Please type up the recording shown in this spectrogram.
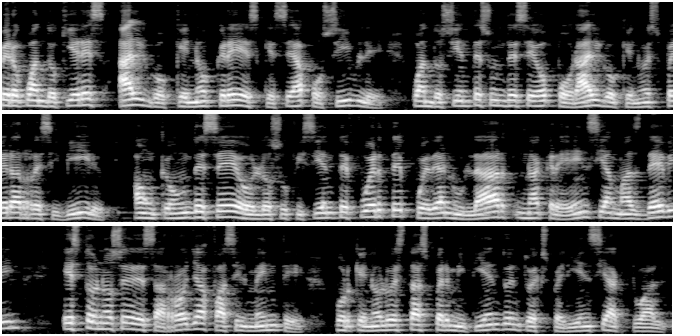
Pero cuando quieres algo que no crees que sea posible, cuando sientes un deseo por algo que no esperas recibir, aunque un deseo lo suficiente fuerte puede anular una creencia más débil, esto no se desarrolla fácilmente porque no lo estás permitiendo en tu experiencia actual.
